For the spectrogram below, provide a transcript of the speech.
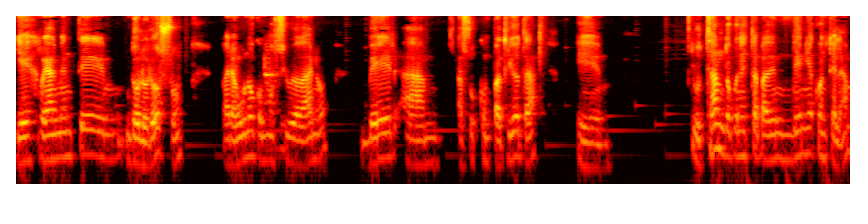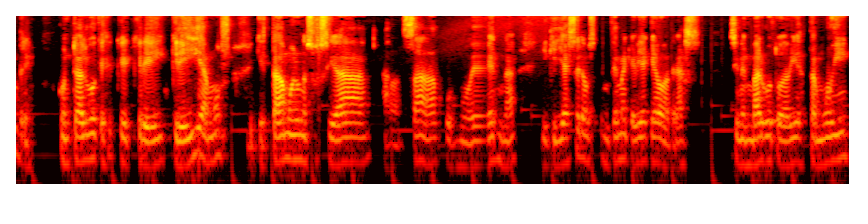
es realmente doloroso para uno como ciudadano ver a, sus compatriotas eh, luchando con esta pandemia contra el hambre, contra algo que, creíamos que estábamos en una sociedad avanzada, moderna, y que ya ese era un tema que había quedado atrás. Sin embargo, todavía está muy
